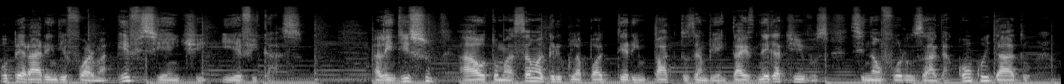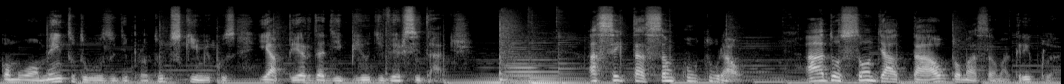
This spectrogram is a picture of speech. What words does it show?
operarem de forma eficiente e eficaz. Além disso, a automação agrícola pode ter impactos ambientais negativos se não for usada com cuidado, como o aumento do uso de produtos químicos e a perda de biodiversidade. Aceitação cultural. A adoção da automação agrícola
